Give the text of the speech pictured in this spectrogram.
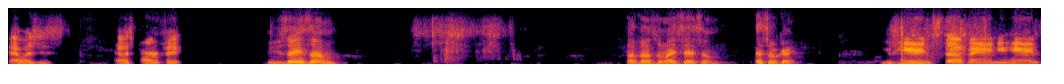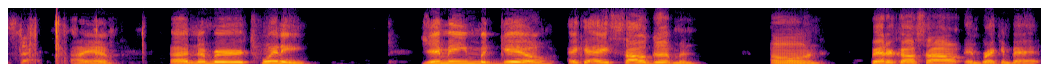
that was just that was perfect. You saying something? I thought somebody said something. That's okay. You're hearing stuff, Aaron. You're hearing stuff. I am. Uh, number 20, Jimmy McGill, aka Saul Goodman, on Better Call Saul and Breaking Bad.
